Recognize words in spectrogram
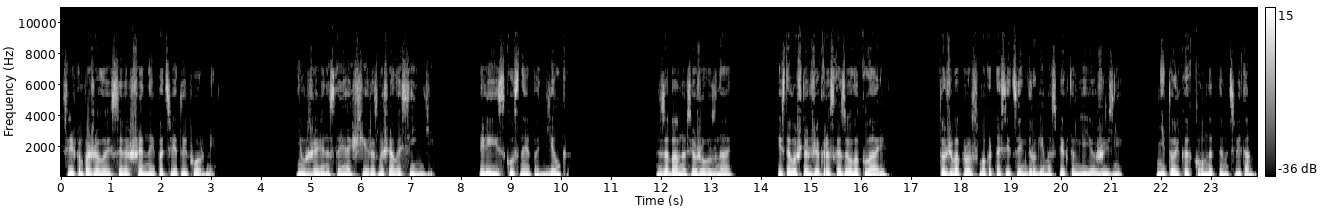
слишком, пожалуй, совершенные по цвету и форме. «Неужели настоящие?» – размышляла Синди. «Или искусная подделка?» Забавно все же узнать. Из того, что Джек рассказывал о Кларе, тот же вопрос мог относиться и к другим аспектам ее жизни, не только к комнатным цветам.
